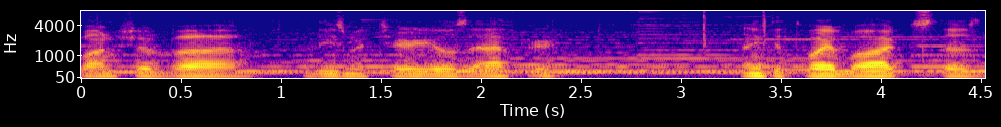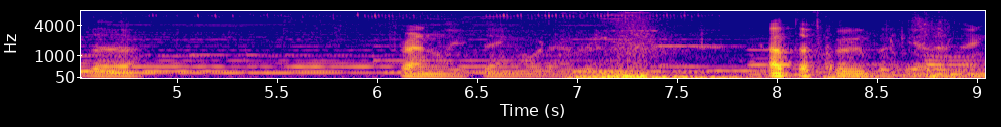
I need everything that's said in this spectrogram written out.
Bunch of uh, these materials after. I think the toy box does the friendly thing or whatever. Not the food, but the other thing.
